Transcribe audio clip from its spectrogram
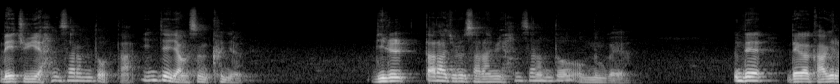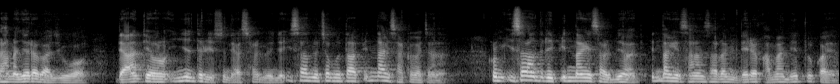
내 주위에 한 사람도 없다. 인재 양성 커녕 니를 따라주는 사람이 한 사람도 없는 거예요. 근데 내가 가게를 하나 열어가지고 내한테 오는 인연들이 있어 내가 살면 이 사람들 전부 다 빛나게 살 것 같잖아. 그럼 이 사람들이 빛나게 살면 빛나게 사는 사람이 내려 가만히 냅둘까요?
